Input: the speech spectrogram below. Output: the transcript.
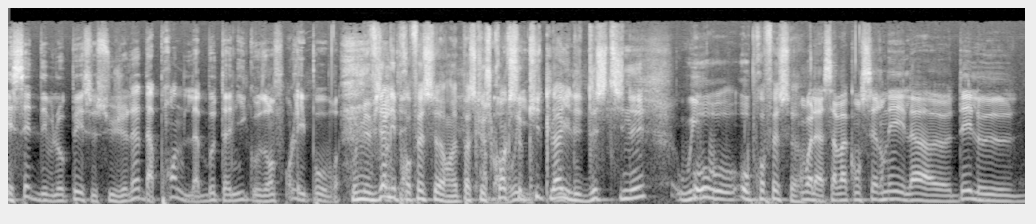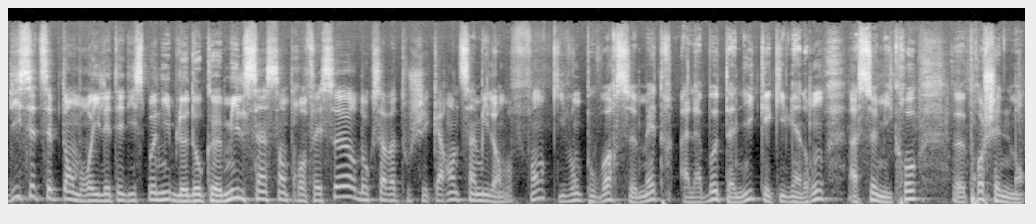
essaie de développer ce sujet-là, d'apprendre la botanique aux enfants, les pauvres. Oui, mais via les professeurs, hein, parce que Ah je crois bah que ce kit-là, il est destiné Oui. aux, aux professeurs. Voilà, ça va concerner là euh, dès le 17 septembre, il était disponible donc euh, 1500 professeurs, donc ça va toucher 45 000 enfants qui vont pouvoir se mettre à la botanique et qui viendront à ce micro euh, prochainement.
